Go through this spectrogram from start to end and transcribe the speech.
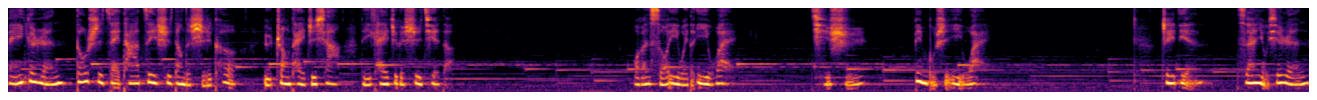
每一个人都是在他最适当的时刻与状态之下离开这个世界的。我们所以为的意外，其实并不是意外。这一点，虽然有些人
